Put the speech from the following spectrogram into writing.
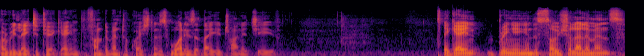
are related to again the fundamental question is what is it that you're trying to achieve. Again, bringing in the social elements.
